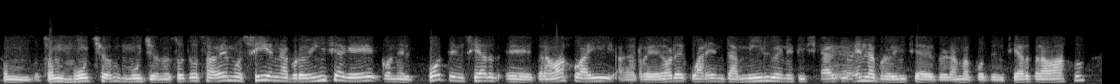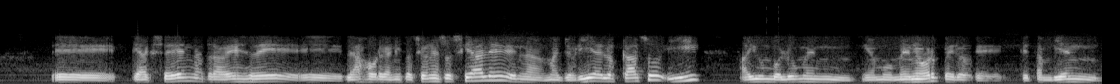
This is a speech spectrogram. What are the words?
son, son muchos, muchos. Nosotros sabemos, sí, en la provincia que con el potenciar eh, trabajo hay alrededor de 40.000 beneficiarios en la provincia del programa Potenciar Trabajo eh, que acceden a través de eh, las organizaciones sociales en la mayoría de los casos y hay un volumen, digamos, menor, pero que, que también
